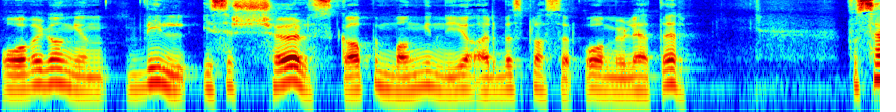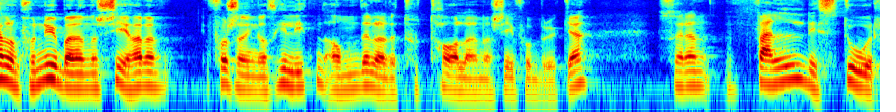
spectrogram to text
overgangen vil i seg sjøl skape mange nye arbeidsplasser og muligheter. For selv om fornybar energi har en, fortsatt en ganske liten andel av det totale energiforbruket, så er det en veldig stor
